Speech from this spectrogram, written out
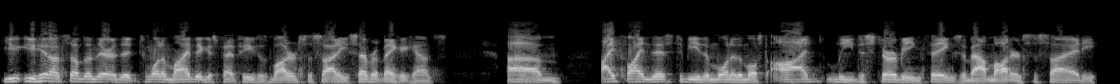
You you hit on something there that's one of my biggest pet peeves with modern society: separate bank accounts. Um, I find this to be the one of the most oddly disturbing things about modern society,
